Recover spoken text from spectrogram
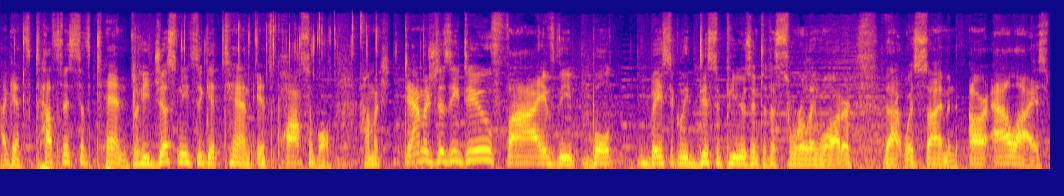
against toughness of 10. So he just needs to get 10. It's possible. How much damage does he do? 5. The bolt basically disappears into the swirling water. That was Simon. Our allies.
